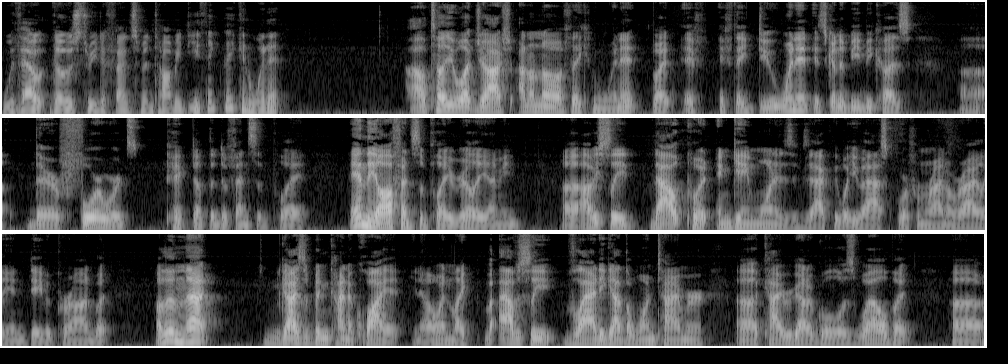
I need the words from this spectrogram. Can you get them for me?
without those three defensemen, Tommy, do you think they can win it? I'll tell you what, Josh. I don't know if they can win it, but if if they do win it, it's going to be because uh, their forwards picked up the defensive play and the offensive play. Really, I mean, uh, obviously the output in Game One is exactly what you asked for from Ryan O'Reilly and David Perron, but other than that, guys have been kind of quiet, you know. And like obviously, Vladdy got the one timer, uh, Kyrou got a goal as well, but uh,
